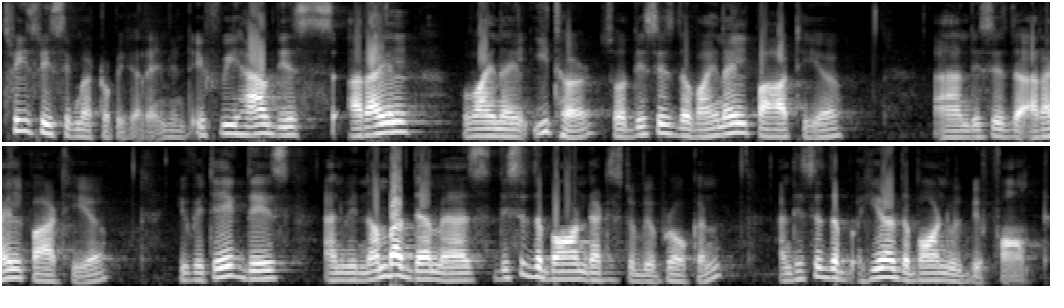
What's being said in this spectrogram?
3 3 sigmatropic arrangement. If we have this aryl vinyl ether, so this is the vinyl part here and this is the aryl part here. If we take this and we number them as this is the bond that is to be broken and this is the here the bond will be formed.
